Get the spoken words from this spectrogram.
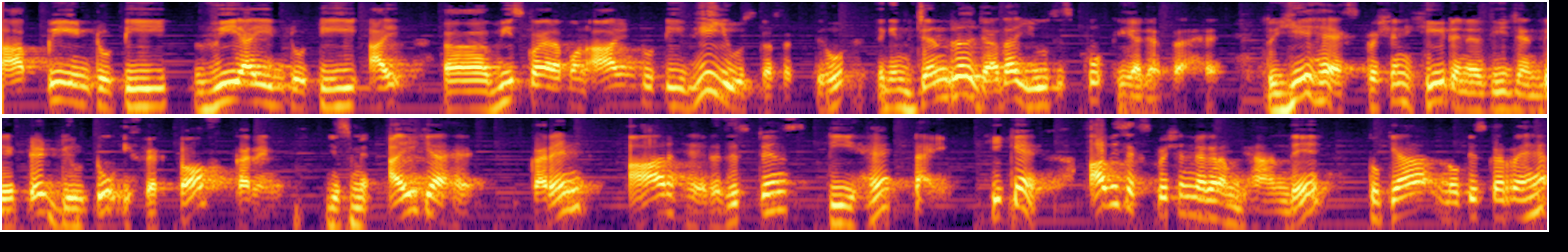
आप P into T V I into T I V square upon R into T भी यूज़ कर सकते हो, लेकिन जनरल ज़्यादा यूज़ इसको किया जाता है। तो ये है expression heat energy generated due to effect of current जिसमें आई क्या है? करंट आर है रेजिस्टेंस टी है टाइम ठीक है? अब इस एक्सप्रेशन में अगर हम ध्यान दें तो क्या नोटिस कर रहे हैं?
